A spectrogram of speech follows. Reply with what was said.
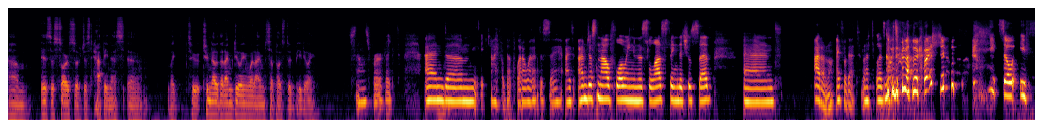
um, is a source of just happiness. Uh, like to to know that I'm doing what I'm supposed to be doing. Sounds perfect. And um, I forgot what I wanted to say. I, I'm just now flowing in this last thing that you said, and I don't know. I forgot. Let's let's go to another question. so if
